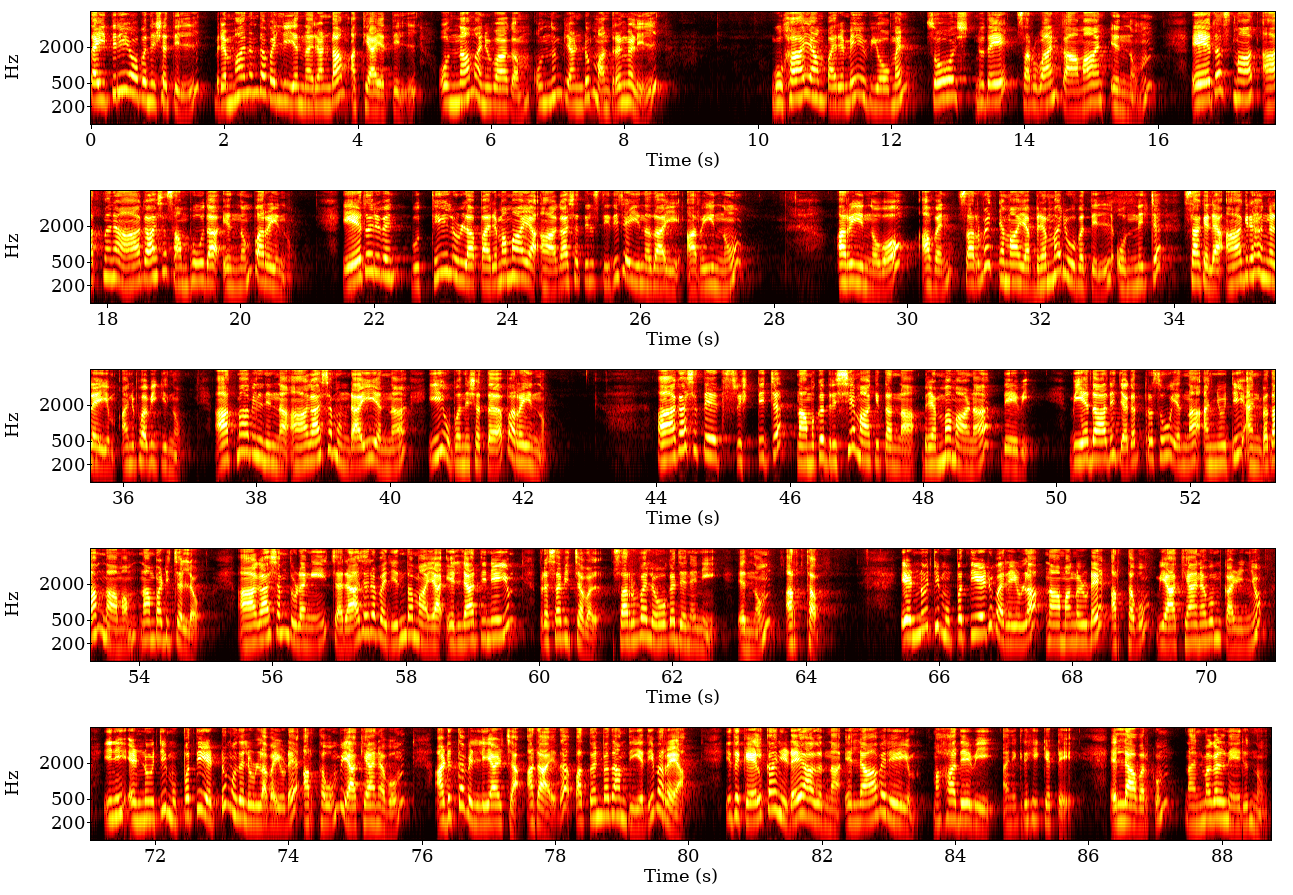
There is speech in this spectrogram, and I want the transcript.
തൈത്തിരിയോപനിഷത്തിൽ ബ്രഹ്മാനന്ദവല്ലി എന്ന രണ്ടാം അധ്യായത്തിൽ ഒന്നാം അനുവാകം ഒന്നും രണ്ടും മന്ത്രങ്ങളിൽ ഗുഹായാം പരമേ വ്യോമൻ സോഷ്ണുതേ സർവാൻ കാമാൻ എന്നും ഏതസ്മാത് ആത്മന ആകാശ സംഭൂത എന്നും പറയുന്നു. ഏതൊരുവൻ ബുദ്ധിയിലുള്ള പരമമായ ആകാശത്തിൽ സ്ഥിതി ചെയ്യുന്നതായി അറിയുന്നു? അറിയുന്നുവോ? അവൻ സർവജ്ഞമായ ബ്രഹ്മരൂപത്തിൽ ഒന്നിച്ച് സകല ആഗ്രഹങ്ങളെയും അനുഭവിക്കുന്നു. ആത്മാവിൽ നിന്ന് ആകാശമുണ്ടായി എന്ന് ഈ ഉപനിഷത്ത് പറയുന്നു. ആകാശത്തെ സൃഷ്ടിച്ച് നമുക്ക് ദൃശ്യമാക്കി തന്ന ബ്രഹ്മമാണ് ദേവി. വിയദാദി ജഗത്പ്രസു എന്ന അഞ്ഞൂറ്റി അൻപതാം നാമം നാം പഠിച്ചല്ലോ. ആകാശം തുടങ്ങി ചരാചര പര്യന്തമായ എല്ലാത്തിനെയും പ്രസവിച്ചവൾ സർവലോകജനനി എന്നും അർത്ഥം. എണ്ണൂറ്റി മുപ്പത്തിയേഴ് വരെയുള്ള നാമങ്ങളുടെ അർത്ഥവും വ്യാഖ്യാനവും കഴിഞ്ഞു. ഇനി എണ്ണൂറ്റി മുപ്പത്തിയെട്ട് മുതലുള്ളവയുടെ അർത്ഥവും വ്യാഖ്യാനവും അടുത്ത വെള്ളിയാഴ്ച അതായത് പത്തൊൻപതാം തീയതി പറയാം. ഇത് കേൾക്കാനിടയാകുന്ന എല്ലാവരെയും മഹാദേവി അനുഗ്രഹിക്കട്ടെ. എല്ലാവർക്കും നന്മകൾ നേരുന്നു.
